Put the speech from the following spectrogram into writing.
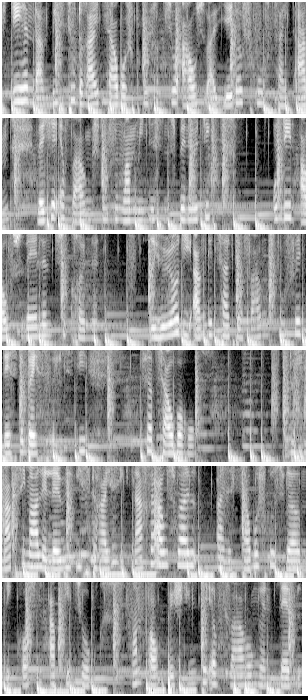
stehen dann bis zu drei Zaubersprüchen zur Auswahl. Jeder Spruch zeigt an, welche Erfahrungsstufe man mindestens benötigt, um ihn auswählen zu können. Je höher die angezeigte Erfahrungsstufe, desto besser ist die Verzauberung. Das maximale Level ist 30. Nach der Auswahl eines Zauberspruchs werden die Kosten abgezogen. Man braucht bestimmte Erfahrungen Level,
